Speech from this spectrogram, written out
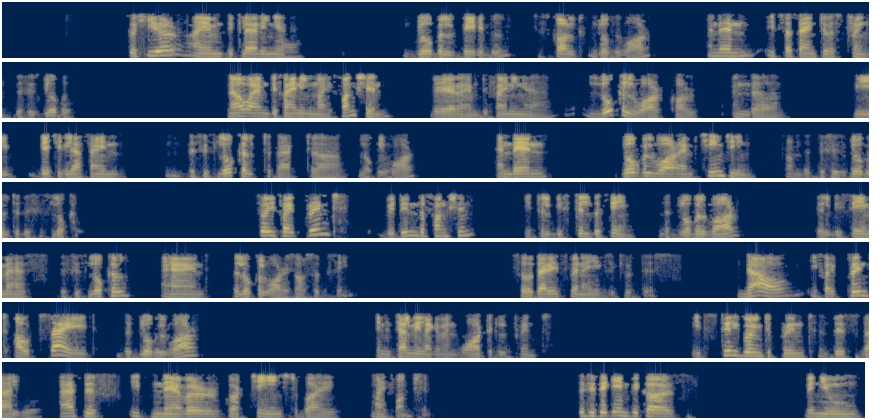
So here I am declaring a global variable It's called global var and then it's assigned to a string this is global. Now I am defining my function where I am defining a local var called and uh, we basically assign this is local to that uh, local var and then global var I am changing from the this is global to this is local. So if I print within the function it will be still the same the global var will be same as this is local and the local var is also the same. So that is when I execute this. Now if I print outside the global var can you tell me like I mean what it will print it's still going to print this value as if it never got changed by my function. This is again because when you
